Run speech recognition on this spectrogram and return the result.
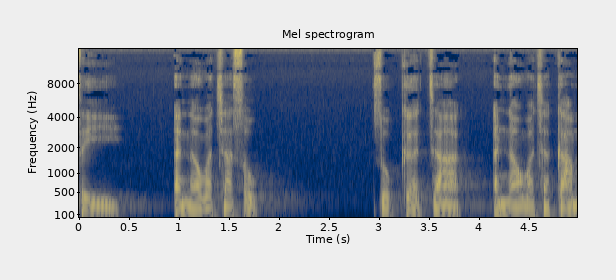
4. อนวัชสุข สุขเกิดจากอนวัชกรรม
